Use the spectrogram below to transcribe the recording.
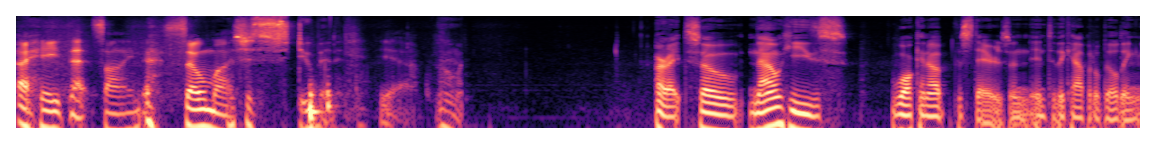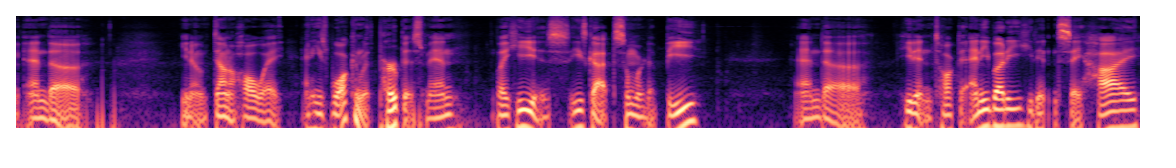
I hate that sign so much. It's just stupid. yeah. Oh my. All right, so now he's walking up the stairs and into the Capitol building, and uh, you know, down a hallway, and he's walking with purpose, man. Like he is, he's got somewhere to be, and uh, he didn't talk to anybody. He didn't say hi.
